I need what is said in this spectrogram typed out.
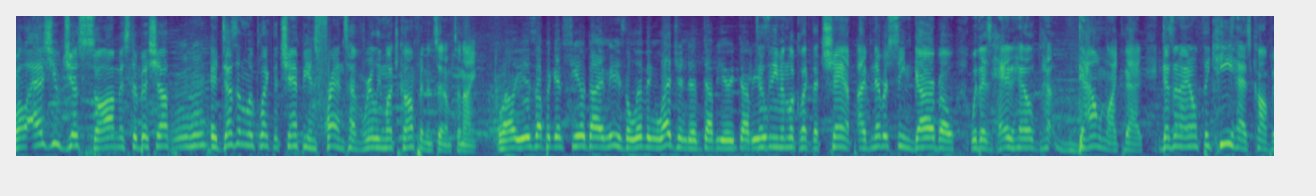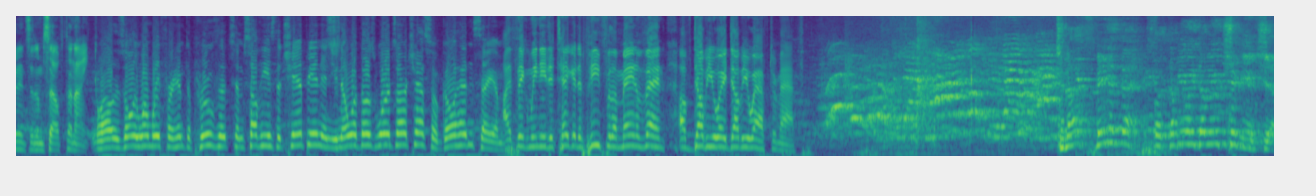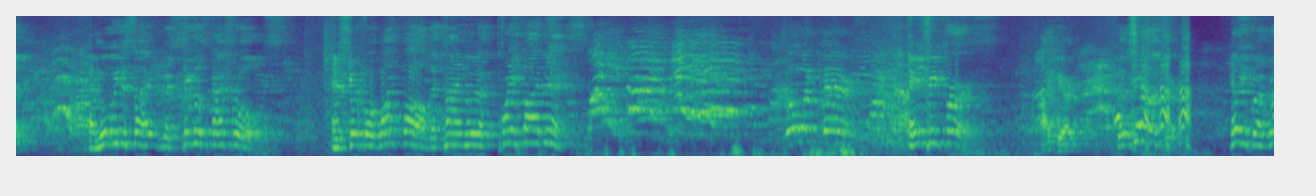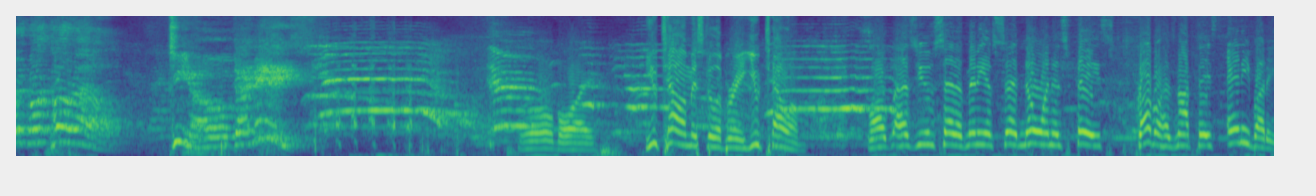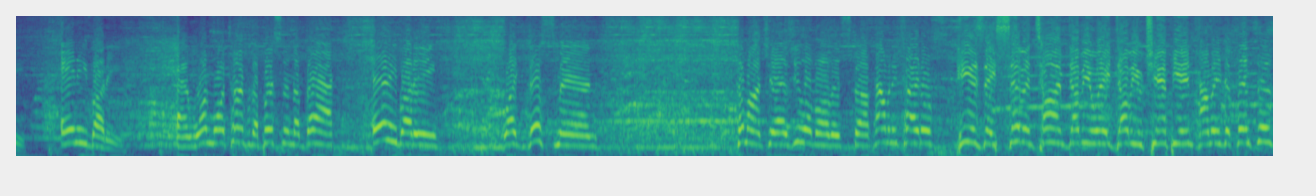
Well, as you just saw, Mr. Bishop, Mm-hmm. it doesn't look like the champion's friends have really much confidence in him tonight. Well, he is up against Gino Diomedes, the living legend of WWE. It doesn't even look like the champ. I've never seen Garbo with his head held down like that. It doesn't. I don't think he has confidence in himself tonight. Well, there's only one way for him to prove that to himself he is the champion, and you know what those words are, Chaz, so go ahead and say them. I think we need to take it a defeat for the main event of WAW Aftermath. Tonight's main event is for the WAW Championship and will be decided under single smash rules. And it's scheduled for one fall, the time limit of 25 minutes. 25 minutes! No one cares. Entry first. I care. The challenger, hailing from Red Rock, Colorado, Gino Diomedes. oh boy. You tell him, Mr. Labrie. You tell him. Well, as you've said, as many have said, no one has faced, Garbo has not faced anybody. Anybody. And one more time for the person in the back, anybody like this man. Come on, Chaz, you love all this stuff. How many titles? He is a seven-time WAW champion. How many defenses?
